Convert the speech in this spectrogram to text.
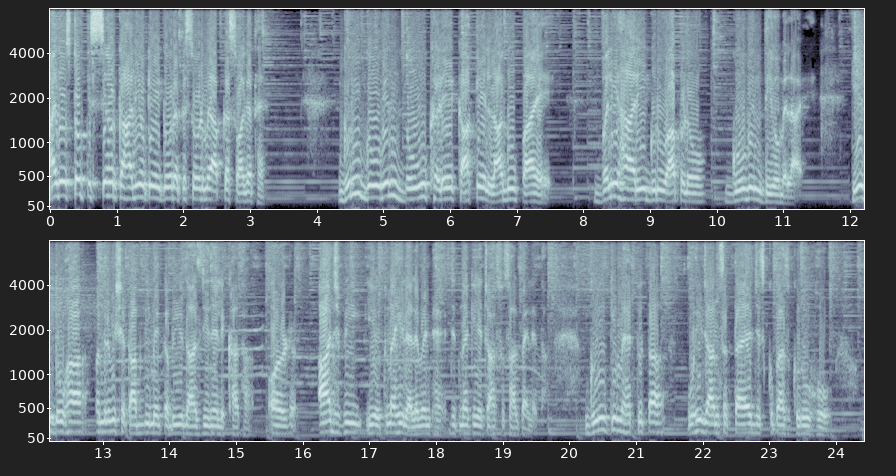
हाय दोस्तों, किस्से और कहानियों के एक और एपिसोड में आपका स्वागत है। गुरु गोविंद दो खड़े काके लागू पाए, बलिहारी गुरु आपनो गोविंद दियो मिलाए ये दोहा पंद्रहवीं शताब्दी में कबीर दास जी ने लिखा था और आज भी ये उतना ही रेलेवेंट है जितना कि ये 400 साल पहले था। गुरु की महत्वता वही जान सकता है जिसको पास गुरु हो।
